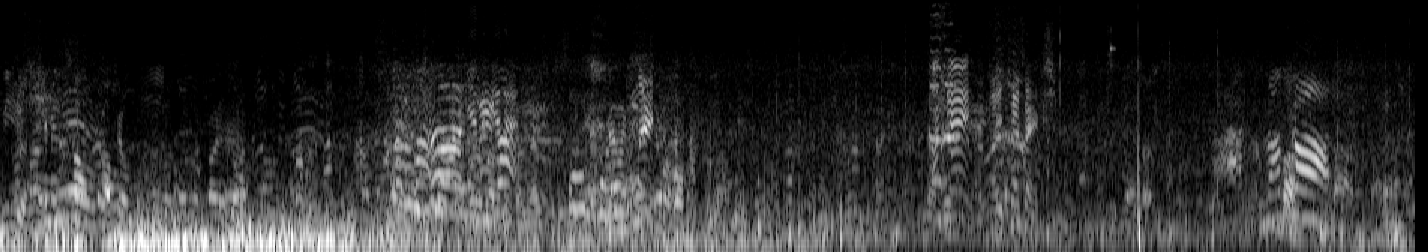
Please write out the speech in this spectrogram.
Widzisz, się między sobą kopią. Koniec roku. Janek trzyma, bo-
